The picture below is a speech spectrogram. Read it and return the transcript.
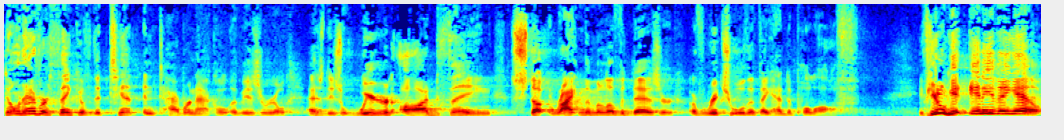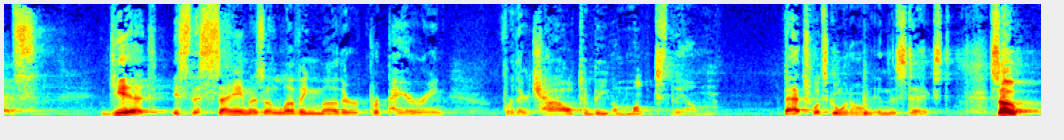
don't ever think of the tent and tabernacle of Israel as this weird, odd thing stuck right in the middle of a desert of ritual that they had to pull off. If you don't get anything else, get it's the same as a loving mother preparing for their child to be amongst them. That's what's going on in this text. So,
